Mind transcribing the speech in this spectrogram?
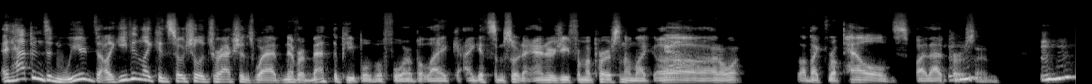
it happens in weird like even like in social interactions where I've never met the people before, but like I get some sort of energy from a person. I'm like, oh, yeah. I don't want I'm like repelled by that mm-hmm. person. Mm-hmm.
